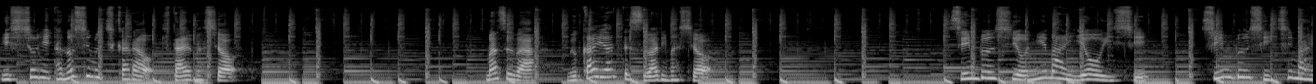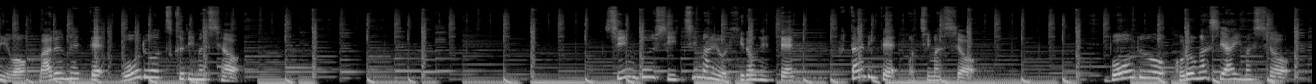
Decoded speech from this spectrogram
一緒に楽しむ力を鍛えましょう。まずは向かい合って座りましょう。新聞紙を2枚用意し新聞紙1枚を丸めてボールを作りましょう。新聞紙1枚を広げて2人で持ちましょう。ボールを転がし合いましょう。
